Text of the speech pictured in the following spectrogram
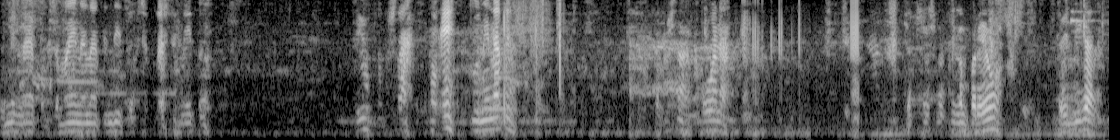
Kunin na. Pagsamahin na natin dito sa plastic na ito. Ayun. Tapos na. Okay. Kunin natin. Tapos na. Nakuha na. Success na silang pareho. Kaibigan.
